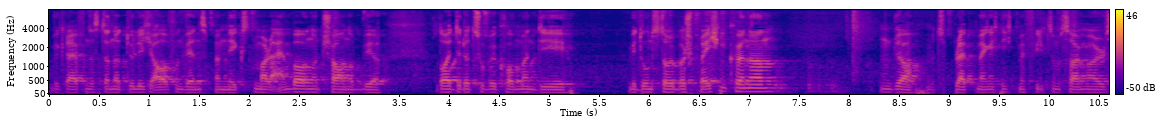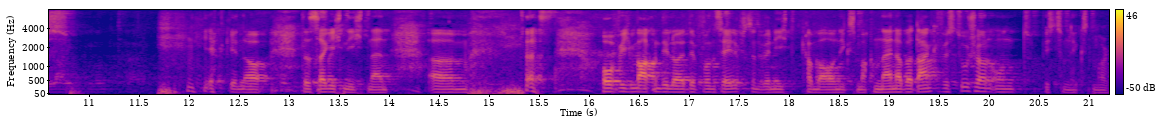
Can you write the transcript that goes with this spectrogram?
Wir greifen das dann natürlich auf und werden es beim nächsten Mal einbauen und schauen, ob wir Leute dazu bekommen, die mit uns darüber sprechen können. Und ja, jetzt bleibt mir eigentlich nicht mehr viel zum Sagen als ja, genau. Das sage ich nicht, nein. Ähm, das hoffe ich, machen die Leute von selbst und wenn nicht, kann man auch nichts machen. Nein, aber danke fürs Zuschauen und bis zum nächsten Mal.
